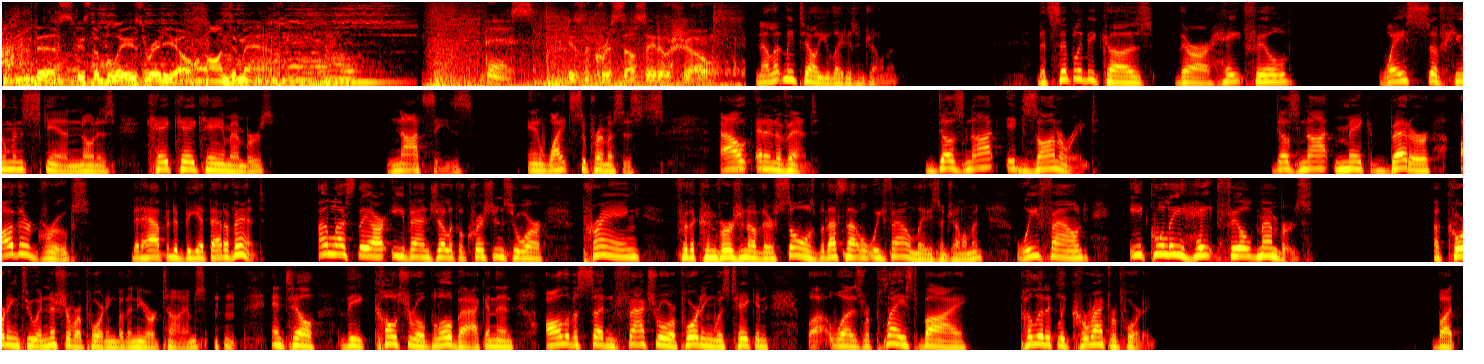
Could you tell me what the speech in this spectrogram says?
This is the Blaze Radio on demand. This is the Chris Salcedo Show. Now, let me tell you, ladies and gentlemen, that simply because there are hate filled wastes of human skin known as KKK members, Nazis, and white supremacists out at an event does not exonerate, does not make better other groups that happen to be at that event, unless they are evangelical Christians who are praying for the conversion of their souls. But that's not what we found, ladies and gentlemen. We found equally hate filled members according to initial reporting by the New York Times, until the cultural blowback, and then all of a sudden, factual reporting was taken, uh, was replaced by politically correct reporting. But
